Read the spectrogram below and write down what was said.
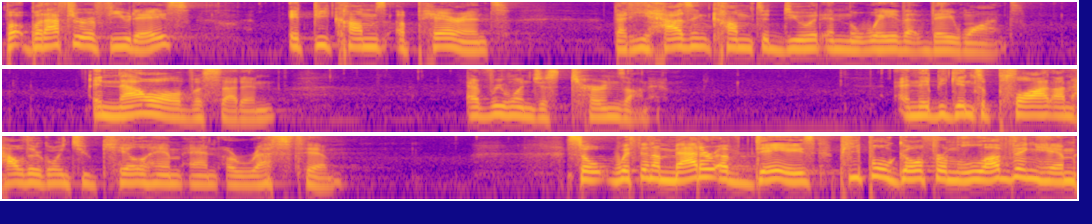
But, but after a few days, it becomes apparent that he hasn't come to do it in the way that they want. And now all of a sudden, everyone just turns on him. And they begin to plot on how they're going to kill him and arrest him. So, within a matter of days, people go from loving him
